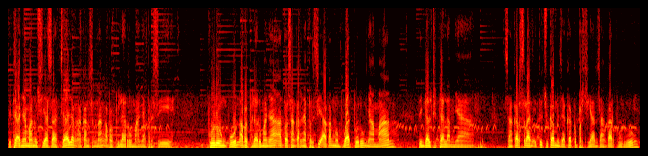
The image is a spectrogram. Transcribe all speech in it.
Tidak hanya manusia saja yang akan senang apabila rumahnya bersih. Burung pun apabila rumahnya atau sangkarnya bersih akan membuat burung nyaman tinggal di dalamnya. Sangkar selain itu juga menjaga kebersihan sangkar burung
